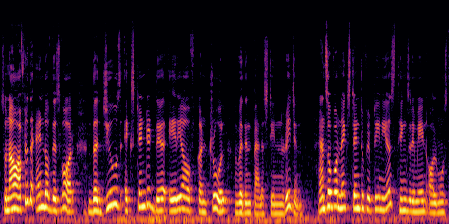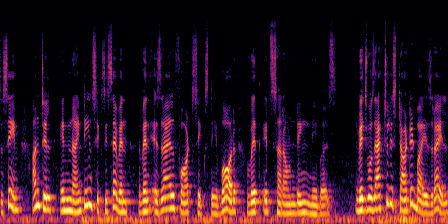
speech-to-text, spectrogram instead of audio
So now after the end of this war, the Jews extended their area of control within Palestinian region. And so for next 10 to 15 years, things remained almost the same until in 1967 when Israel fought Six-Day War with its surrounding neighbors which was actually started by Israel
